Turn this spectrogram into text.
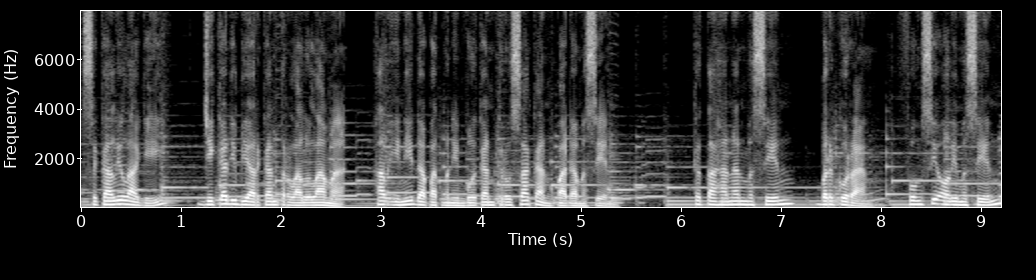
Sekali lagi, jika dibiarkan terlalu lama, hal ini dapat menimbulkan kerusakan pada mesin. Ketahanan mesin, berkurang. Fungsi oli mesin,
